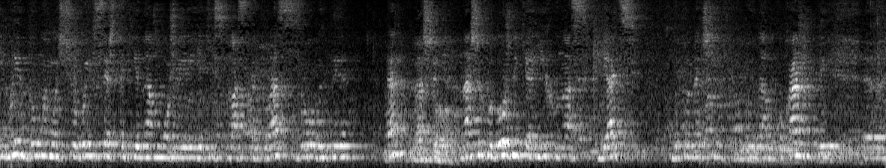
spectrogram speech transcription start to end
і ми думаємо, що ви все ж таки нам може якийсь мастер-клас зробите. Да? Наші, наші художники, а їх у нас п'ять викладачів. Ви нам покажете, е,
